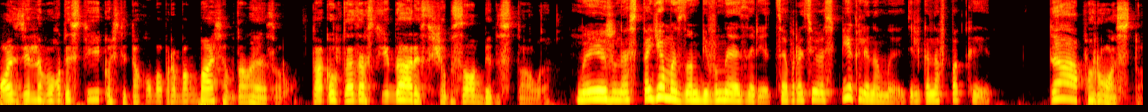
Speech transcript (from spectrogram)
ось зільне вогнестійкості такому прибамбасям до лезеру. Також лезерський наріст, щоб зомбі не стали. Ми ж не стаємо зомбі в Незері. Це працює з піклінами, тільки навпаки. Та просто.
